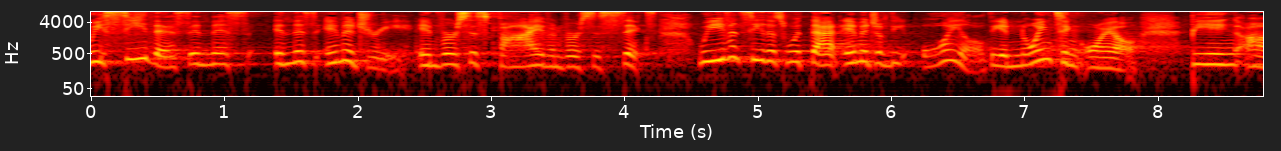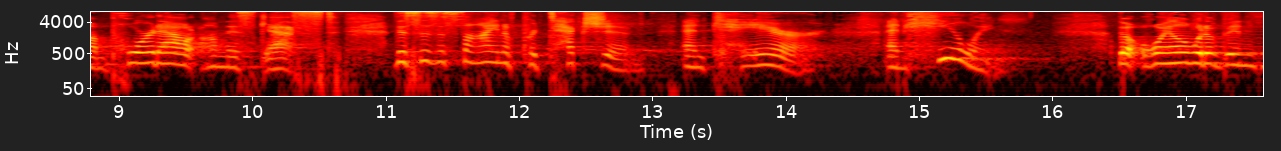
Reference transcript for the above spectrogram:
we see this in this in this imagery in verses 5 and verses 6 we even see this with that image of the oil the anointing oil being um, poured out on this guest. This is a sign of protection and care and healing. The oil would have been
